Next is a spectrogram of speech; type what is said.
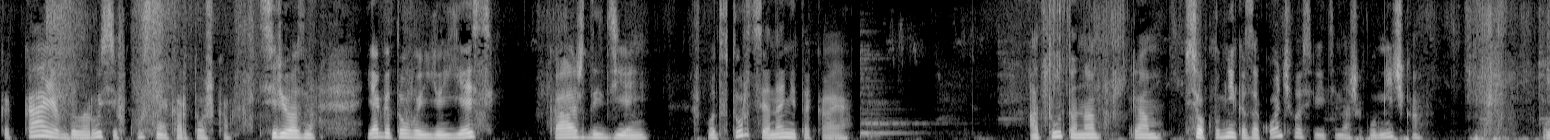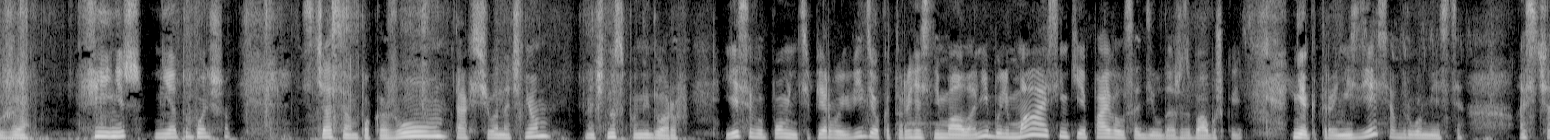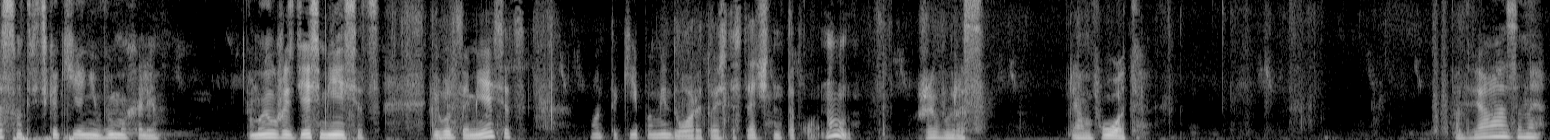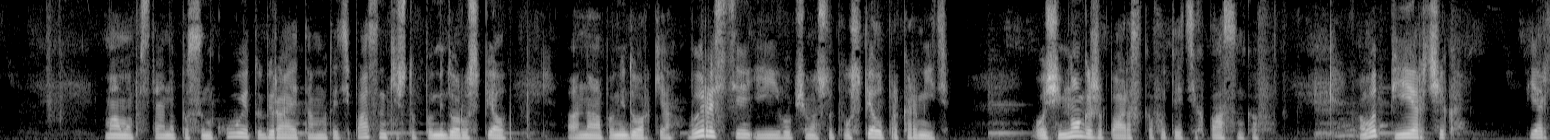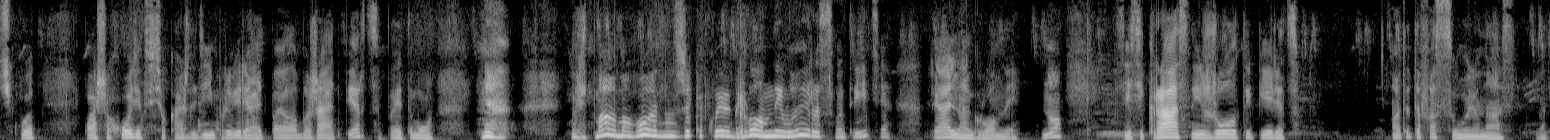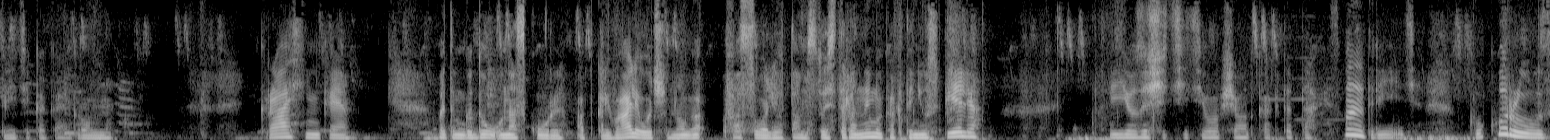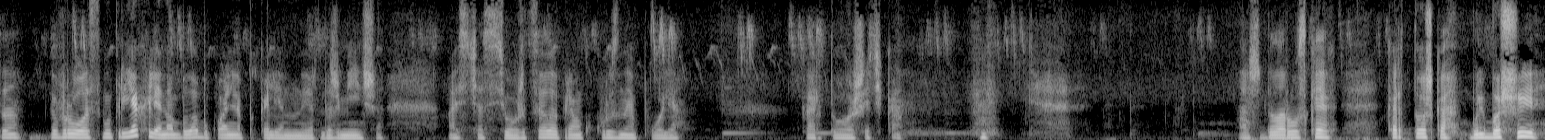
Какая в Беларуси вкусная картошка. Серьезно. Я готова ее есть каждый день. Вот в Турции она не такая. А тут она прям... Все, клубника закончилась. Видите, наша клубничка. Уже финиш. Нету больше. Сейчас я вам покажу. Так, с чего начнем? Начну с помидоров. Если вы помните первые видео, которые я снимала, они были масенькие. Павел садил даже с бабушкой. Некоторые не здесь, а в другом месте. А сейчас смотрите, какие они вымахали. Мы уже здесь месяц. И вот за месяц вот такие помидоры. То есть достаточно такой. Ну, уже вырос. Прям вот. Подвязаны. Мама постоянно посынкует, убирает там вот эти пасынки, чтобы помидор успел а, на помидорке вырасти. И, в общем, чтобы успел прокормить. Очень много же паростков вот этих пасынков. А вот перчик. Перчик вот Паша ходит, все каждый день проверяет. Павел обожает перцы, поэтому говорит, мама, вон он же какой огромный вырос, смотрите. Реально огромный. Но здесь и красный, и желтый перец. Вот это фасоль у нас. Смотрите, какая огромная. Красненькая. В этом году у нас куры обклевали очень много фасоли. Вот там с той стороны мы как-то не успели ее защитить. И, в общем, вот как-то так. Смотрите, кукуруза врос. Мы приехали, она была буквально по колено, наверное, даже меньше. А сейчас все, уже целое прям кукурузное поле. Картошечка. Наша белорусская картошка, бульбаши.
